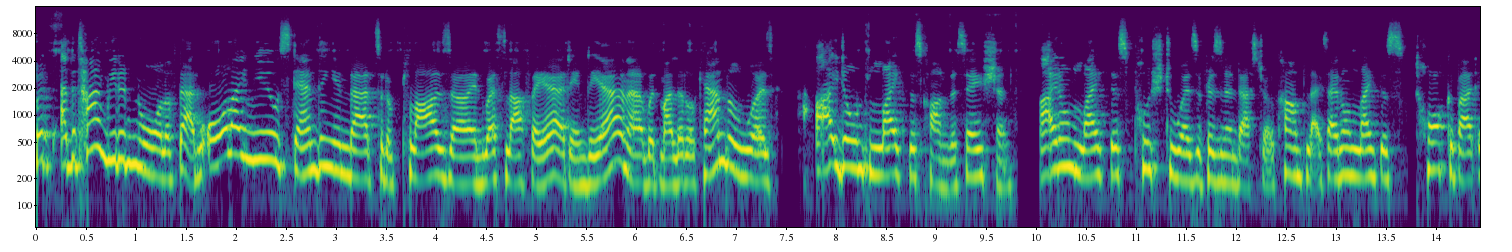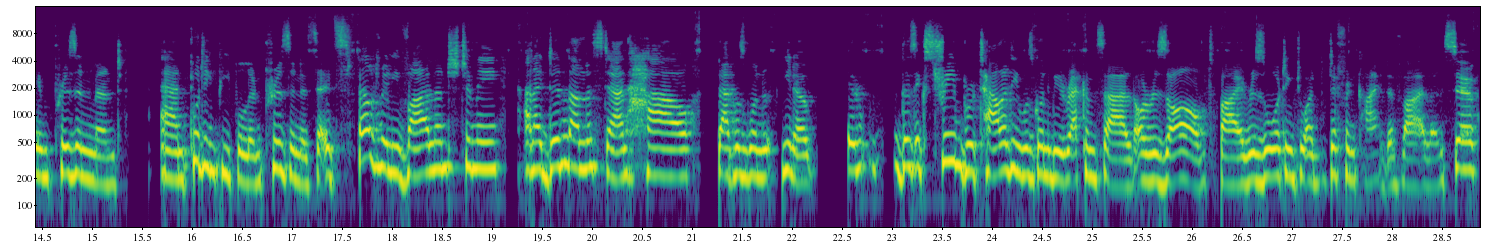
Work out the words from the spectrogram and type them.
But at the time, we didn't know all of that. All I knew standing in that sort of plaza in West Lafayette, Indiana, with my little candle was I don't like this conversation. I don't like this push towards a prison industrial complex. I don't like this talk about imprisonment and putting people in prison. It's, it's felt really violent to me. And I didn't understand how that was going to, you know, it, this extreme brutality was going to be reconciled or resolved by resorting to a different kind of violence. So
